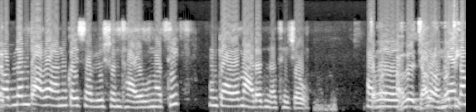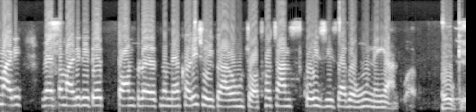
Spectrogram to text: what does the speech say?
પ્રોબ્લેમ તો હવે આનું કઈ સોલ્યુશન થાય એવું નથી. કેમ કે હવે મારે જ નથી જવું. હવે મેં તો મારી મેં તો મારી રીતે ત્રણ પ્રયત્ન મેં કરી છું. કે હું ચોથો ચાન્સ કોઈ હિસાબે હું નહીં આલું ઓકે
